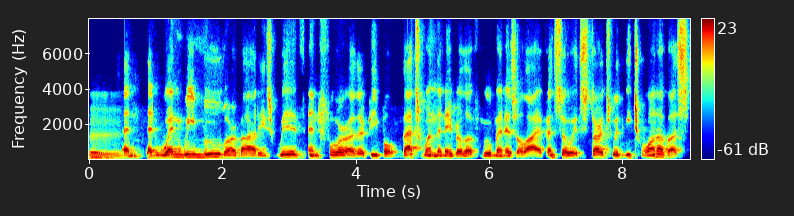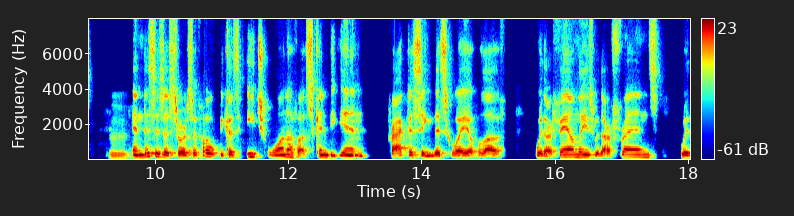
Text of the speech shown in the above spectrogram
Mm. And, and when we move our bodies with and for other people, that's when the neighbor love movement is alive. And so it starts with each one of us. Mm. And this is a source of hope because each one of us can begin practicing this way of love with our families, with our friends, with,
